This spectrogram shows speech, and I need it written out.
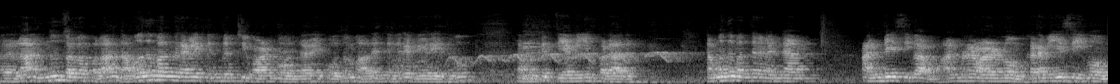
அதனால் இன்னும் சொல்லப்போனால் நமது மந்திரங்களை பின்பற்றி வாழ்ந்து வந்தாலே போதும். அதை தவிர வேற எதுவும் நமக்கு தேவையும் படாது. நமது மந்திரம் என்ன? அன்பே சிவம் அன்புடன் வாழ்வோம் கடமையை செய்வோம்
